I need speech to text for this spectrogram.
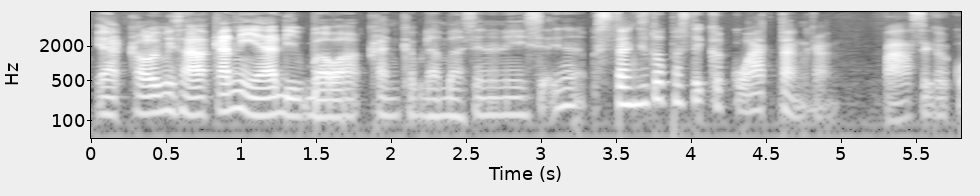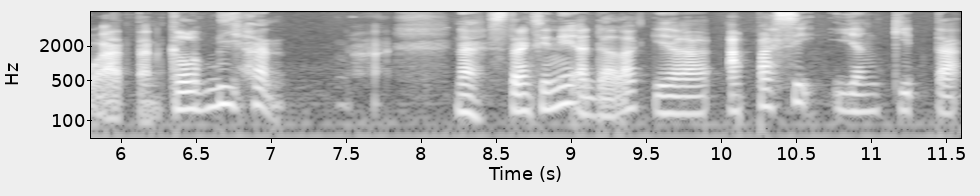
ya kalau misalkan nih ya dibawakan ke dalam bahasa Indonesia, strength itu pasti kekuatan kan, pasti kekuatan, kelebihan. Nah, strength ini adalah ya apa sih yang kita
